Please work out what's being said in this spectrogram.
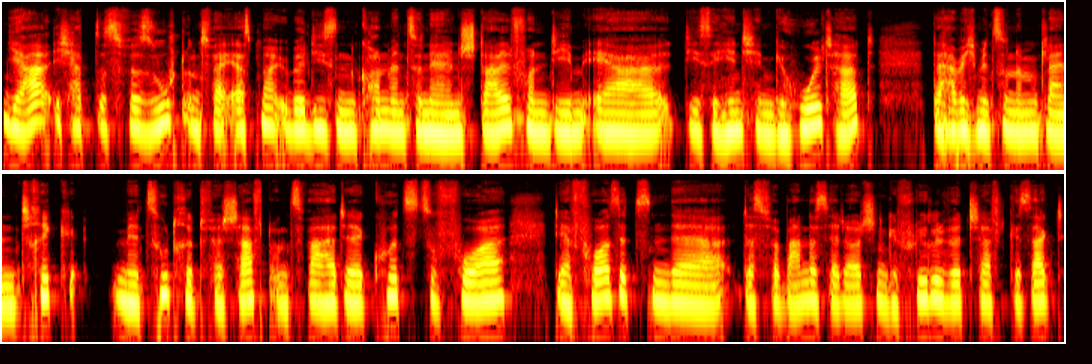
Ja, ich habe das versucht und zwar erstmal über diesen konventionellen Stall, von dem er diese Hähnchen geholt hat. Da habe ich mit so einem kleinen Trick mir Zutritt verschafft. Und zwar hatte kurz zuvor der Vorsitzende des Verbandes der deutschen Geflügelwirtschaft gesagt,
